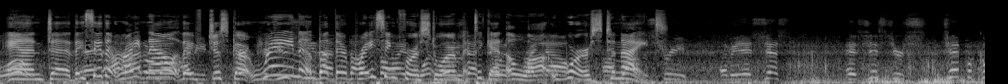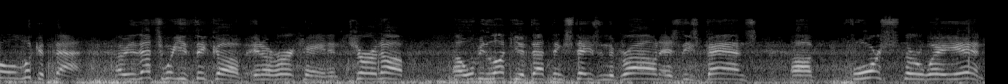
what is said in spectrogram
and uh, they say that right now they've just got rain, but they're bracing for a storm to get a lot worse tonight. I mean, it's just it's just your typical look at that. I mean, that's what you think of in a hurricane, and sure enough, uh, we'll be lucky if that thing stays in the ground as these bands uh, force their way in.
